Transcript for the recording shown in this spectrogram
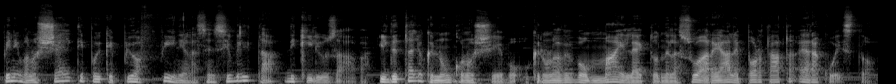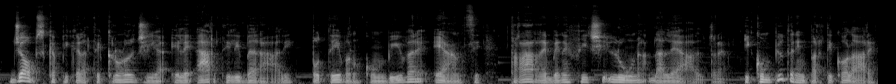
venivano scelti poiché più affini alla sensibilità di chi li usava. Il dettaglio che non conoscevo o che non avevo mai letto nella sua reale portata era questo. Jobs capì che la tecnologia e le arti liberali potevano convivere e anzi trarre benefici l'una dalle altre. I computer in particolare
